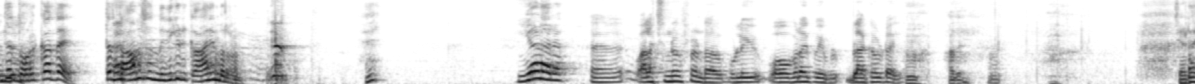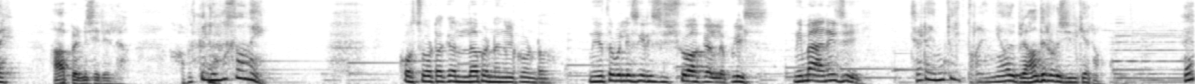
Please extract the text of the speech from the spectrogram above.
എന്താ തുറക്കാത്തെ? ഇത്ര താമസം? എനിക്കൊരു കാര്യം പറയണം. ഏ? ഇയാളാരാ? ഫ്രണ്ട് ഫ്രണ്ടാ പുള്ളി ഓവറായി പോയി. ബ്ലാക്ക് ഔട്ട് ആയി. അതെ. ചേട്ടായി ആ പെണ്ണ് ശരിയല്ല. അവൾക്ക് ലൂസ് തന്നേ കുറച്ച് വട്ടമൊക്കെ എല്ലാ പെണ്ണുങ്ങൾക്കും ഉണ്ടോ? നീ ഇത്ര വലിയ സീരിയസ് ഇഷ്യൂ ആക്കല്ലേ? പ്ലീസ് നീ മാനേജ് ചെയ്യ്. ചേട്ടാ എന്തു പറയും ഞാൻ ഒരു ഭ്രാന്തിലൂടെ ജീവിക്കാനോ? ഏ?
